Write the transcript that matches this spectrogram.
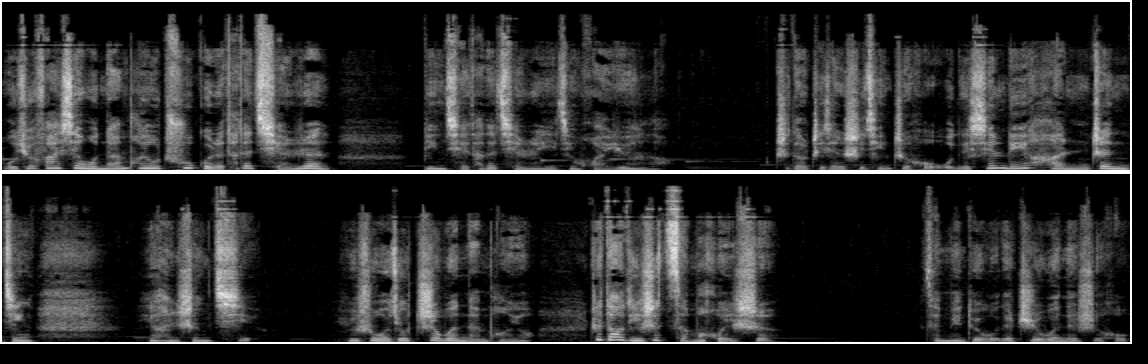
我却发现我男朋友出轨了他的前任，并且他的前任已经怀孕了。”知道这件事情之后，我的心里很震惊，也很生气。于是我就质问男朋友：“这到底是怎么回事？”在面对我的质问的时候，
